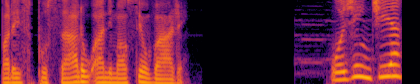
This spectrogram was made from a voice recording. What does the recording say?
para expulsar o animal selvagem. Hoje em dia,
